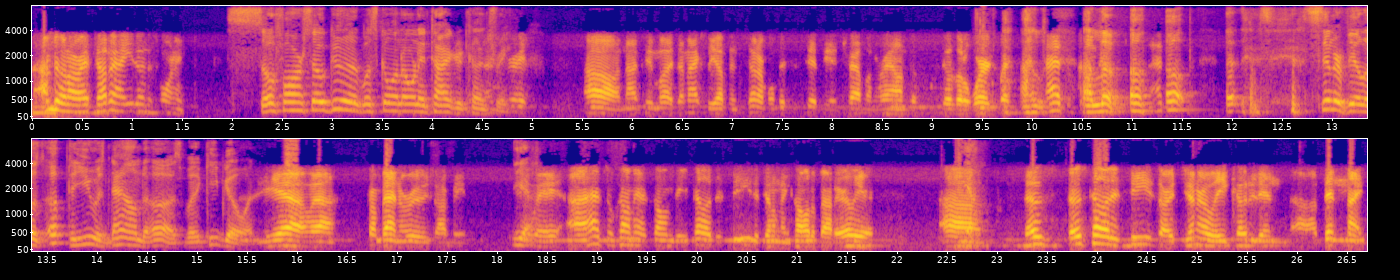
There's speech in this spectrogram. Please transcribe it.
I'm doing all right, Felder. How you doing this morning? So far so good. What's going on in Tiger Country? Oh, not too much. I'm actually up in Centreville, Mississippi, and traveling around to do a little work. But I, I, I look up up. Centreville is up to you, is down to us. But keep going. Yeah, well, from Baton Rouge, I mean. Yeah. Anyway, I had some comments on the pelleted seeds the gentleman called about earlier. Uh, yeah. Those those pelleted seeds are generally coated in uh, bentonite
